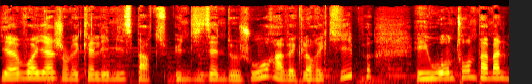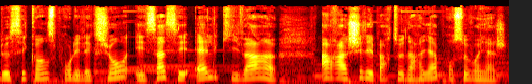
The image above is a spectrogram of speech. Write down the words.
il y a un voyage dans lequel les Miss partent une dizaine de jours avec leur équipe et où on tourne pas mal de séquences pour l'élection. Et ça, c'est elle qui va arracher des partenariats pour ce voyage.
